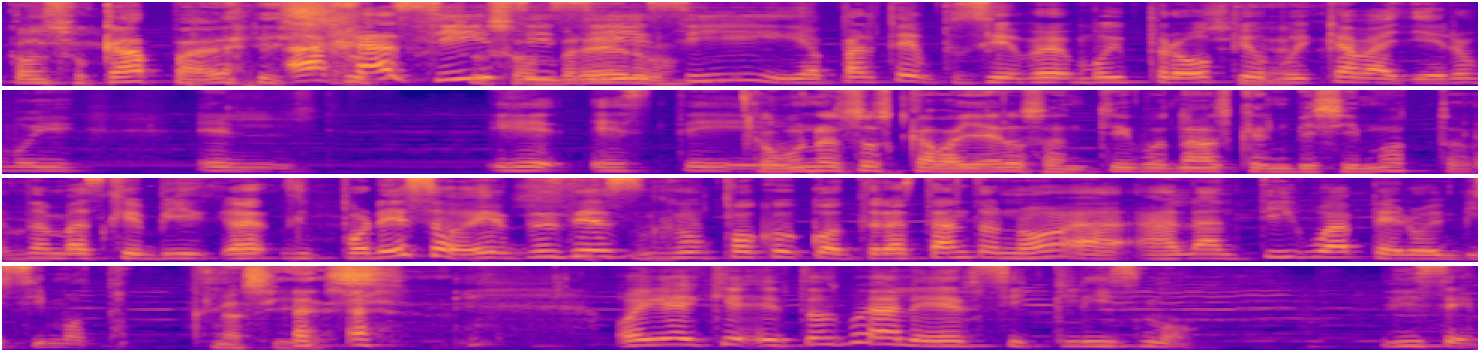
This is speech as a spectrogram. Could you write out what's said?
con su capa, ¿eh? Ajá, sí, sí, sí, sí, y aparte, pues siempre muy propio, muy caballero, muy... El, este, Como uno de esos caballeros antiguos, nada más que en bicimoto. Nada más que ah, por eso, entonces es un poco contrastando, ¿no? A, la antigua, pero en bicimoto. Así es. Oiga, entonces voy a leer ciclismo. Dice,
